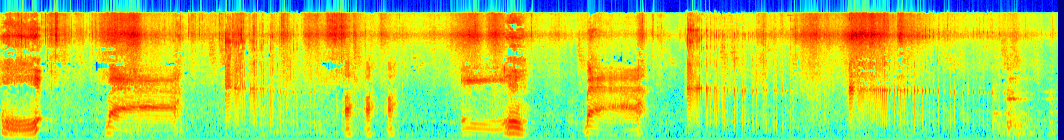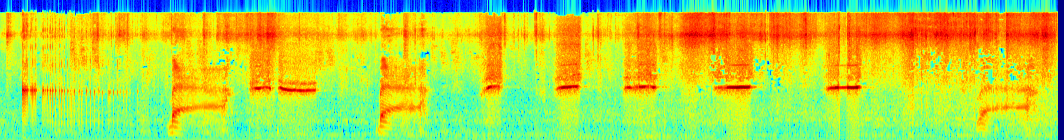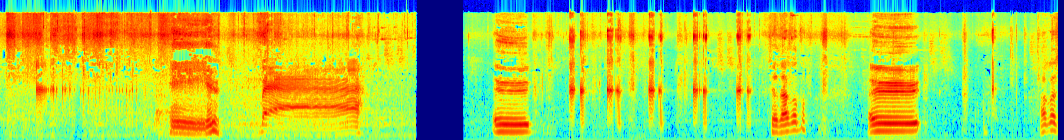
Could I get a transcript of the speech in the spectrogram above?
Eh. Bà. À, à, à. Eh. Bà. Bà. Bà. Bà. ばーえー。ちょ、こと？えー。あこ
